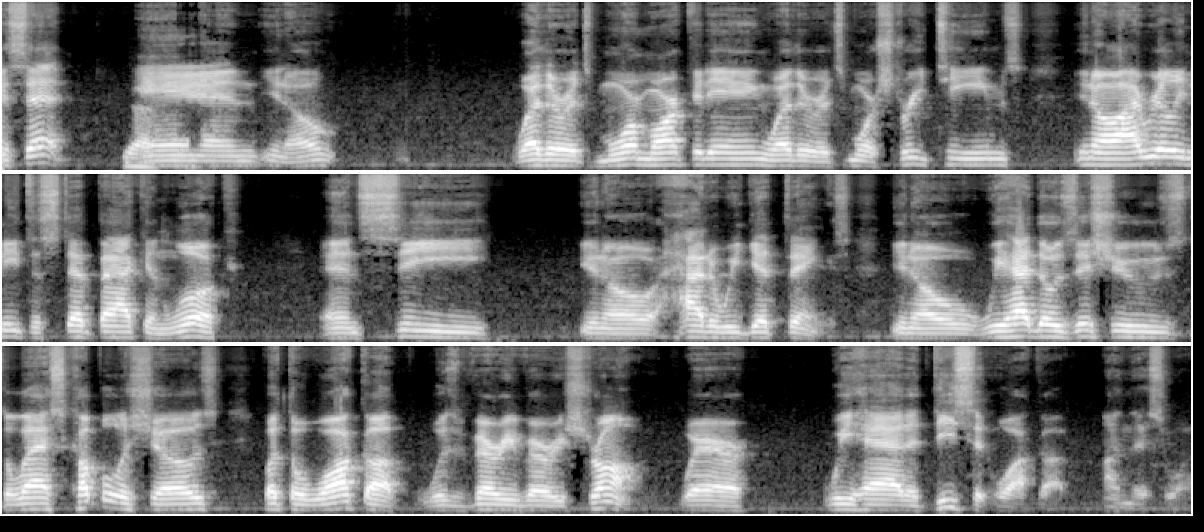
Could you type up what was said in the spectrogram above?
I said, yeah. and you know, whether it's more marketing, whether it's more street teams, you know, I really need to step back and look and see, you know, how do we get things you know, we had those issues the last couple of shows, but the walk up was very, very strong where we had a decent walk up on this one.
